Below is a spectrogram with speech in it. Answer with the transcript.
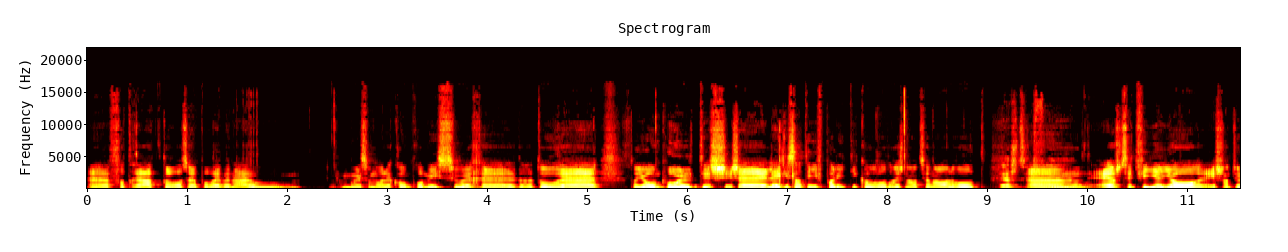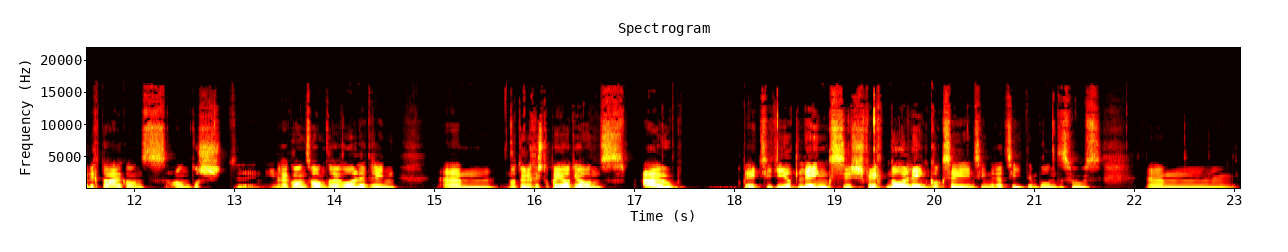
äh, Vertreter, also jemand, der eben auch muss mal einen Kompromiss suchen. Mhm. Der, äh, der Jon Pult ist, ist ein Legislativpolitiker oder ist Nationalrat. Erst seit, ähm, vier erst seit vier Jahren ist natürlich da auch ganz anders, in einer ganz anderen Rolle drin. Ähm, natürlich ist der Beat Jans auch dezidiert links, ist vielleicht noch linker gesehen in seiner Zeit im Bundeshaus. Ähm,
